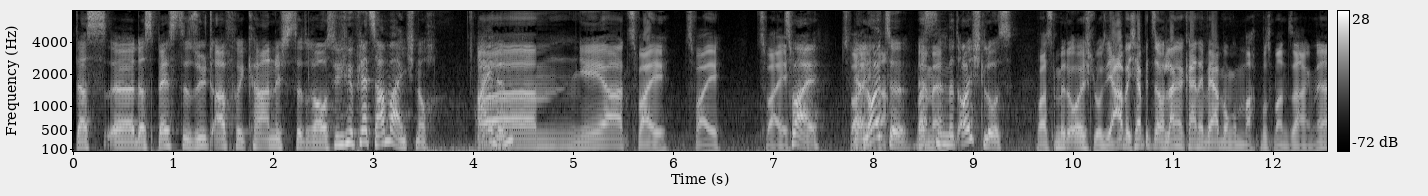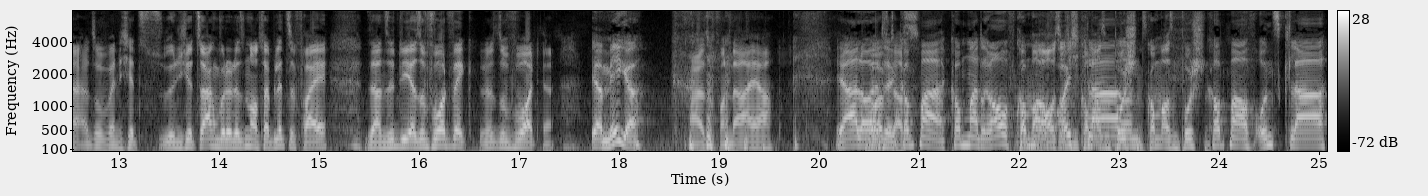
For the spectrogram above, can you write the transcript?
das, äh, das beste südafrikanischste draus. Wie viele Plätze haben wir eigentlich noch? Einen? Ähm, ja, zwei. Zwei. Zwei. Zwei. zwei, ja, Leute, ja. was ist denn mit euch los? Was ist mit euch los? Ja, aber ich habe jetzt auch lange keine Werbung gemacht, muss man sagen. Ne? Also wenn ich jetzt, wenn ich jetzt sagen würde, da sind noch zwei Plätze frei, dann sind die ja sofort weg. Ne? Sofort. Ja. Ja, mega. Also von daher, Ja, Leute, kommt mal, kommt mal drauf, komm kommt mal raus auf aus euch dem, komm aus dem klar. Pushen. und Komm aus dem Pushen. Kommt mal auf uns klar.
